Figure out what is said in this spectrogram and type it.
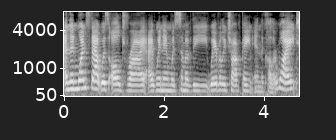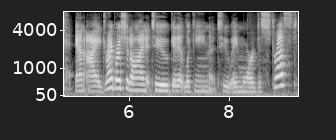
And then once that was all dry, I went in with some of the Waverly chalk paint in the color white, and I dry brushed it on to get it looking to a more distressed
